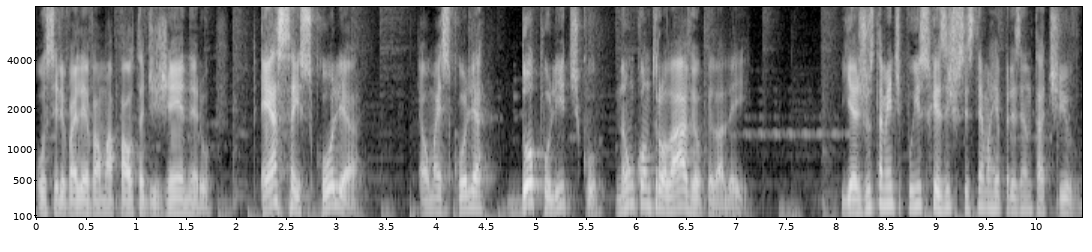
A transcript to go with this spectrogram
ou se ele vai levar uma pauta de gênero. Essa escolha é uma escolha do político não controlável pela lei. E é justamente por isso que existe o sistema representativo.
